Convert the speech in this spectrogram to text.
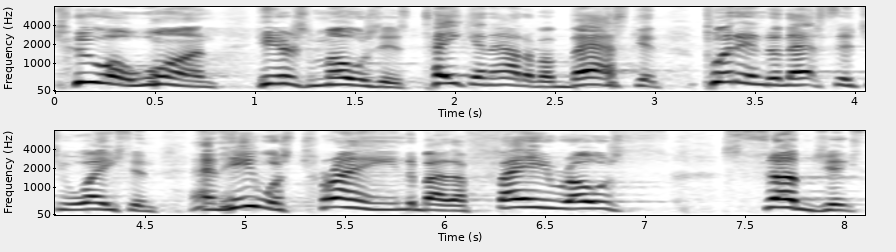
201 here's moses taken out of a basket put into that situation and he was trained by the pharaoh's subjects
